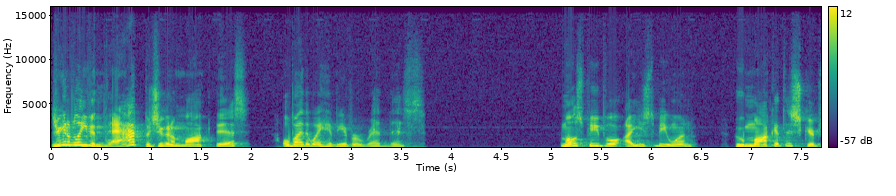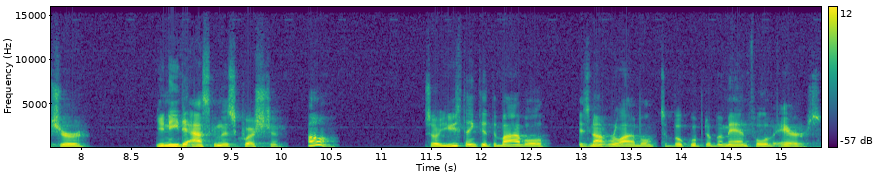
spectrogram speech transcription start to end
You're going to believe in that, but you're going to mock this? Oh, by the way, have you ever read this? Most people, I used to be one, who mock at the scripture, you need to ask them this question. Oh, so you think that the Bible is not reliable. It's a book whipped up a man full of errors.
